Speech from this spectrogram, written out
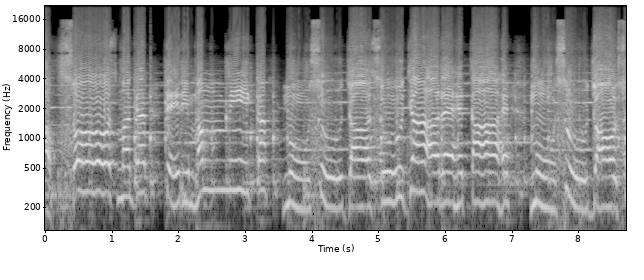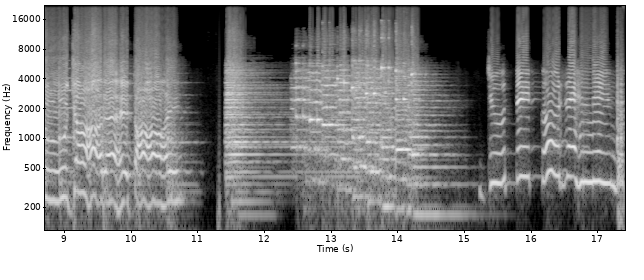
अफसोस, मगर तेरी मम्मी का मुँह सूजा सूजा रहता है। मुँह सूजा सूजा रहता है। जूते को रहने दो,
